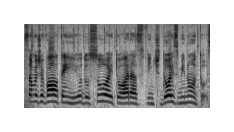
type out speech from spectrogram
Estamos de volta em Rio do Sul, 8 horas 22 minutos.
